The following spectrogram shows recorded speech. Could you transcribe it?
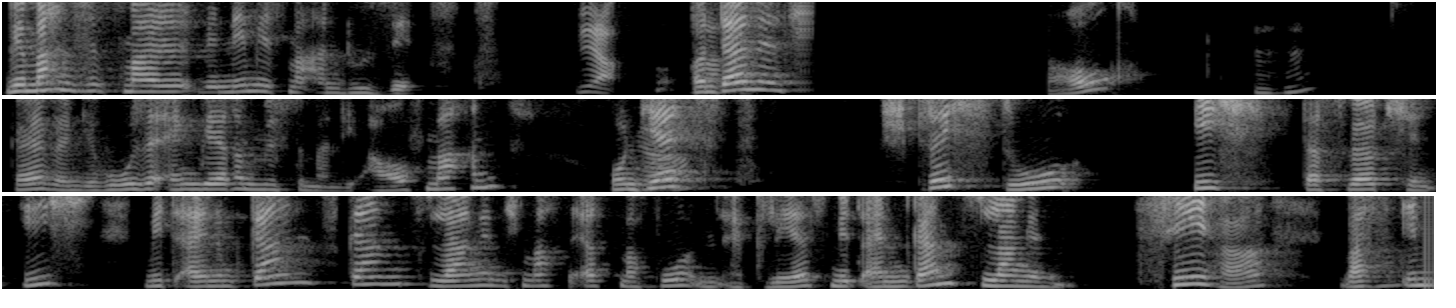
wir machen es jetzt mal, wir nehmen jetzt mal an, du sitzt. Ja. Und dann auch. Mhm. Okay, wenn die Hose eng wäre, müsste man die aufmachen. Und ja. jetzt sprichst du ich, das Wörtchen ich, mit einem ganz, ganz langen, ich mache es erstmal vor und erkläre es, mit einem ganz langen CH, was mhm. immer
